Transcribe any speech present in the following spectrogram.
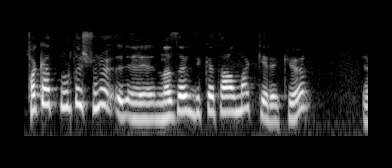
fakat burada şunu e, nazarı dikkate almak gerekiyor. E,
